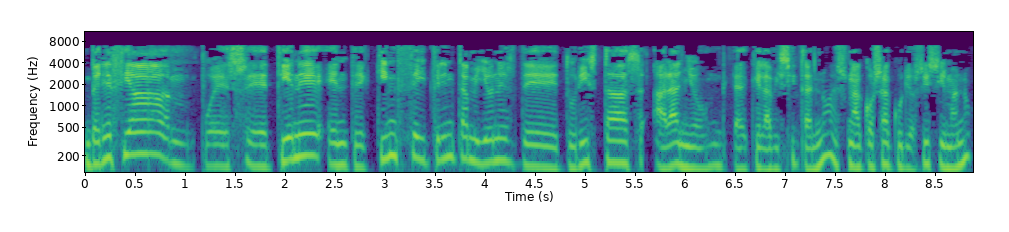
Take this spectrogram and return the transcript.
Venecia, pues, eh, tiene entre 15 y 30 millones de turistas al año que, la visitan, ¿no? Es una cosa curiosísima, ¿no?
